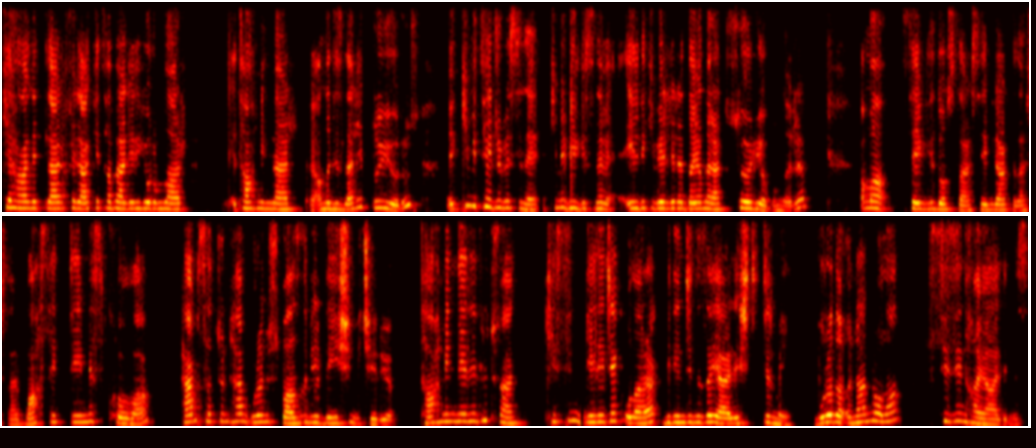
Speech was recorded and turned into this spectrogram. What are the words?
kehanetler, felaket haberleri, yorumlar, tahminler, e, analizler hep duyuyoruz. E, kimi tecrübesine, kimi bilgisine ve eldeki verilere dayanarak söylüyor bunları. Ama sevgili dostlar, sevgili arkadaşlar, bahsettiğimiz kova hem Satürn hem Uranüs bazlı bir değişim içeriyor. Tahminleri lütfen kesin gelecek olarak bilincinize yerleştirmeyin. Burada önemli olan sizin hayaliniz.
